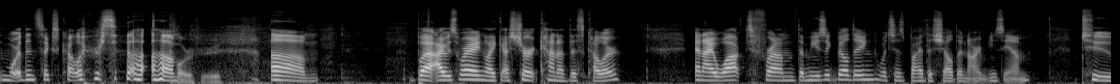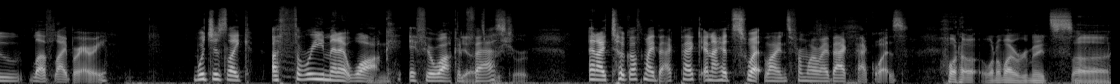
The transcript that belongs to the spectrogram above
more than six colors. um, color theory but I was wearing like a shirt kind of this color. And I walked from the music building, which is by the Sheldon Art Museum, to Love Library, which is like a three minute walk if you're walking Mm-hmm. yeah, fast. And I took off my backpack and I had sweat lines from where my backpack was. One of, one of my roommates, uh,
